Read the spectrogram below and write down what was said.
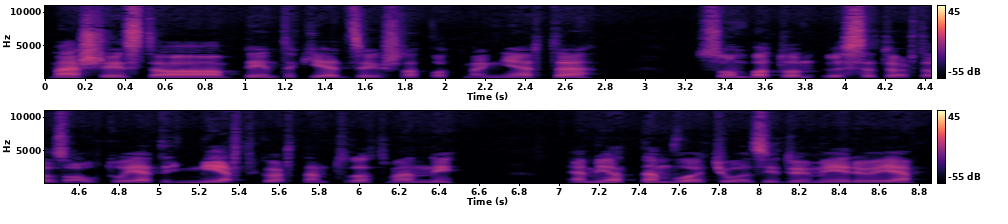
Másrészt a pénteki edzésnapot megnyerte, szombaton összetörte az autóját, egy mért kört nem tudott menni, emiatt nem volt jó az időmérője,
